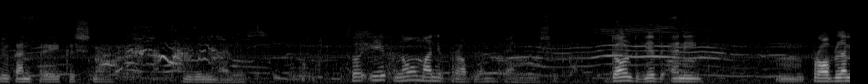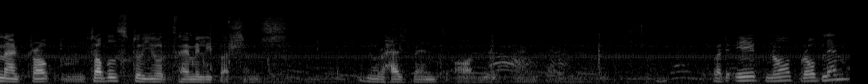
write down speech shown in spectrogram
you can pray Krishna, you will manage. So if no money problem, then you should come. Don't give any mm, problem and mm, troubles to your family persons, your husbands or your friends. But if no problem,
